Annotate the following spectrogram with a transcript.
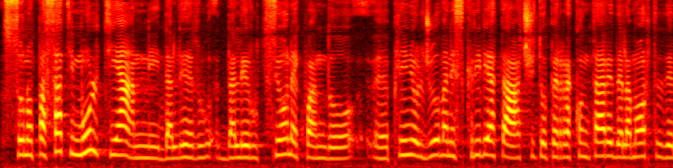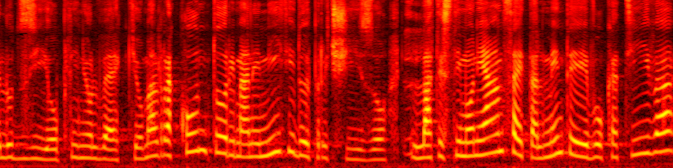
Sono passati molti anni dall'eruzione quando eh, Plinio il Giovane scrive a Tacito per raccontare della morte dello zio Plinio il Vecchio, ma il racconto rimane nitido e preciso. La testimonianza è talmente evocativa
